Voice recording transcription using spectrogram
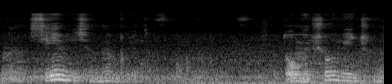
Наверное, 70, да, будет. Потом еще меньше, да?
